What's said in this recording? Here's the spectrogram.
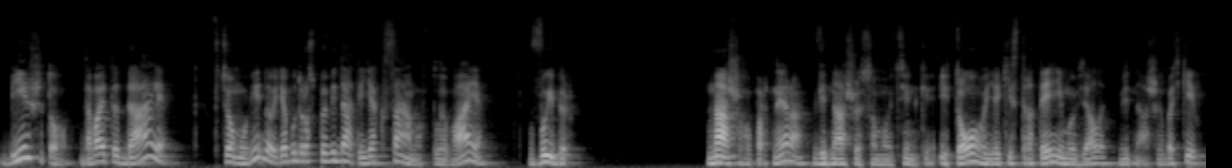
Більше того, давайте далі в цьому відео я буду розповідати, як саме впливає вибір нашого партнера від нашої самооцінки і того, які стратегії ми взяли від наших батьків.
